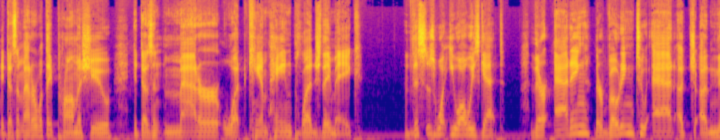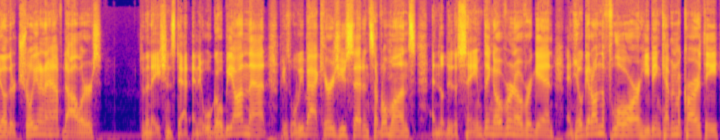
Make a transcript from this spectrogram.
It doesn't matter what they promise you. It doesn't matter what campaign pledge they make. This is what you always get. They're adding, they're voting to add a, another trillion and a half dollars to the nation's debt. And it will go beyond that because we'll be back here, as you said, in several months, and they'll do the same thing over and over again. And he'll get on the floor, he being Kevin McCarthy,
